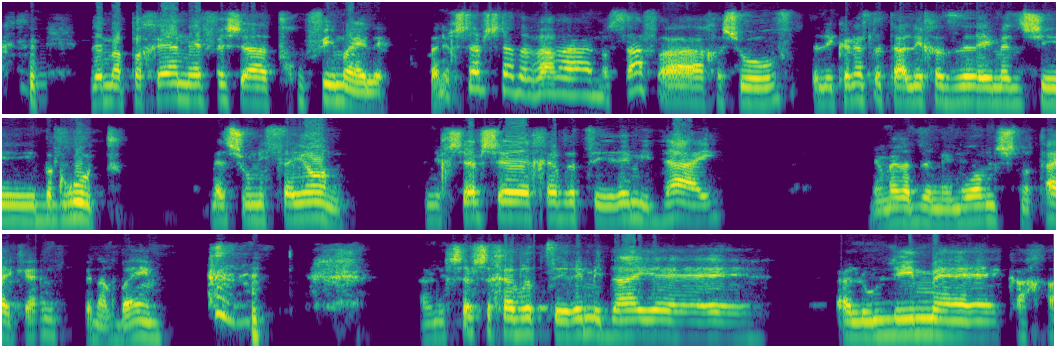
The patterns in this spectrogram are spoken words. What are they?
למפחי הנפש הדחופים האלה. ואני חושב שהדבר הנוסף החשוב זה להיכנס לתהליך הזה עם איזושהי בגרות, עם איזשהו ניסיון. אני חושב שחבר'ה צעירים מדי, אני אומר את זה ממרום שנותיי, כן? בן 40, אני חושב שחבר'ה צעירים מדי אה, עלולים אה, ככה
